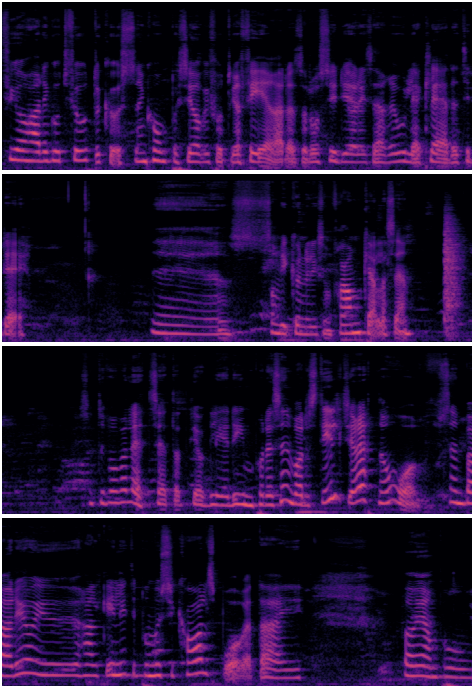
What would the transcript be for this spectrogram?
För jag hade gått fotokurs, en kompis och jag vi fotograferade så då sydde jag lite roliga kläder till det. Eh, som vi kunde liksom framkalla sen. Så det var väl ett sätt att jag gled in på det. Sen var det stiltje rätt några år. Sen började jag ju halka in lite på musikalspåret där i början på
